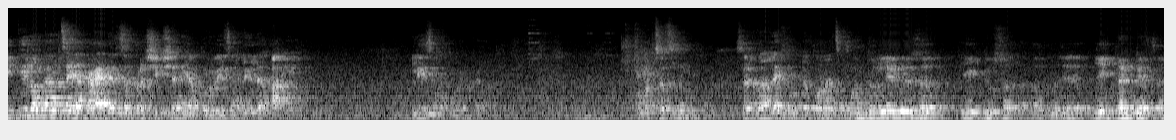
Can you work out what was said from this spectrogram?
किती लोकांचं या कायद्याचं प्रशिक्षण यापूर्वी झालेलं आहे? प्लीज हात वर करा. कोणाचंच नाही. सर झालंय कुठं कोणाचं? मंत्रालयामध्ये सर एक दिवसात म्हणजे एक घंट्याचं.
